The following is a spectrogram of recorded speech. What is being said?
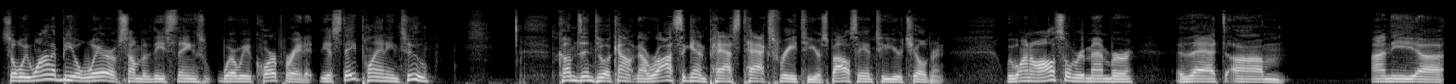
So we want to be aware of some of these things where we incorporate it. The estate planning too comes into account. Now Roths again passed tax free to your spouse and to your children. We want to also remember that um, on the uh,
